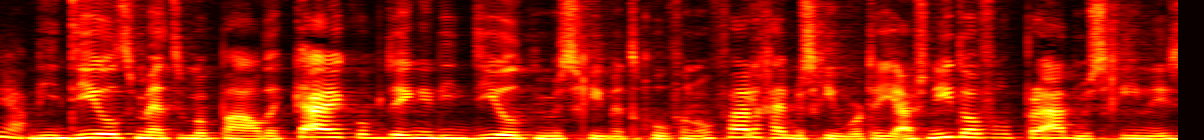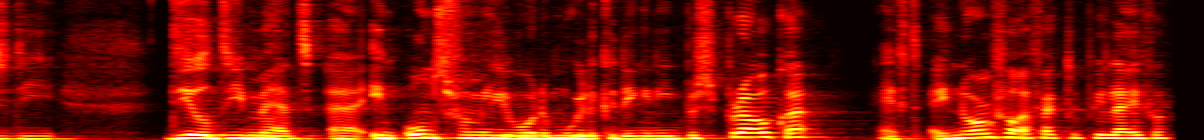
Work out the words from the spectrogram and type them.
Ja. Die dealt met een bepaalde kijk op dingen. Die dealt misschien met het gevoel van onveiligheid. Misschien wordt er juist niet over gepraat. Misschien is die dealt die met eh, in onze familie worden moeilijke dingen niet besproken. Heeft enorm veel effect op je leven.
